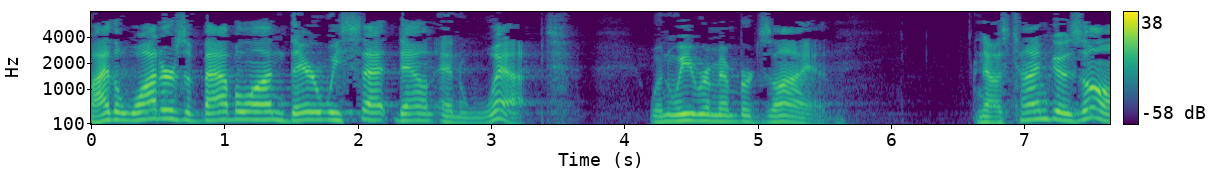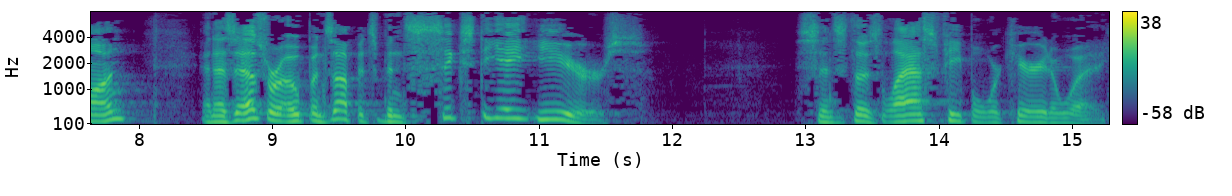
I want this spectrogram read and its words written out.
By the waters of Babylon, there we sat down and wept when we remembered Zion. Now, as time goes on, and as Ezra opens up, it's been 68 years since those last people were carried away.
